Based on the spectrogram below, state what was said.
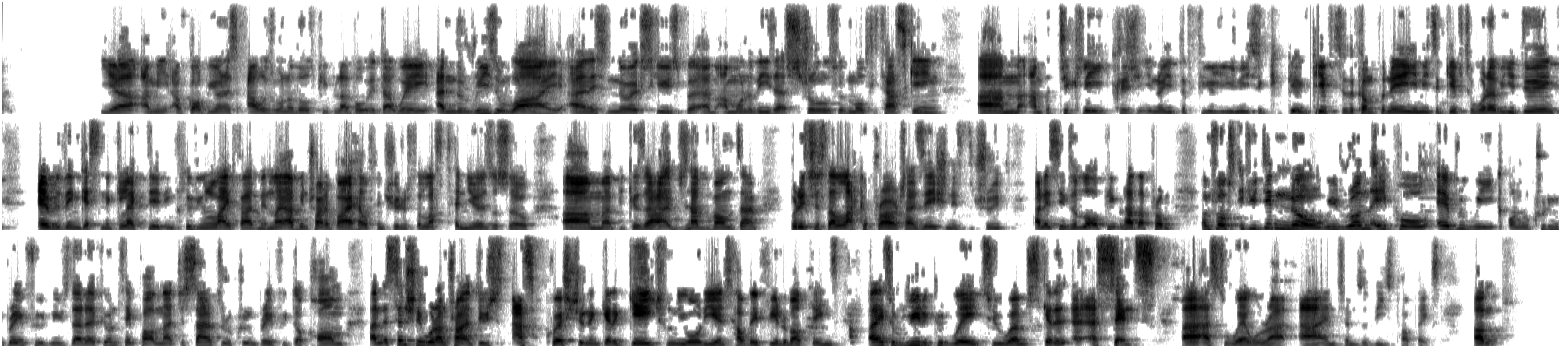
Yeah, I mean, I've got to be honest. I was one of those people that voted that way, and the reason why, and it's no excuse, but um, I'm one of these that struggles with multitasking um, and particularly because you know the fuel you need to give to the company, you need to give to whatever you're doing. Everything gets neglected, including life admin. Like I've been trying to buy health insurance for the last ten years or so um, because I just haven't found the time. But it's just a lack of prioritization, is the truth. And it seems a lot of people have that problem. And folks, if you didn't know, we run a poll every week on Recruiting Brain Food newsletter. If you want to take part in that, just sign up to recruitingbrainfood.com. And essentially, what I'm trying to do is ask a question and get a gauge from the audience how they feel about things. I think it's a really good way to um, just get a, a sense uh, as to where we're at uh, in terms of these topics. Um,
